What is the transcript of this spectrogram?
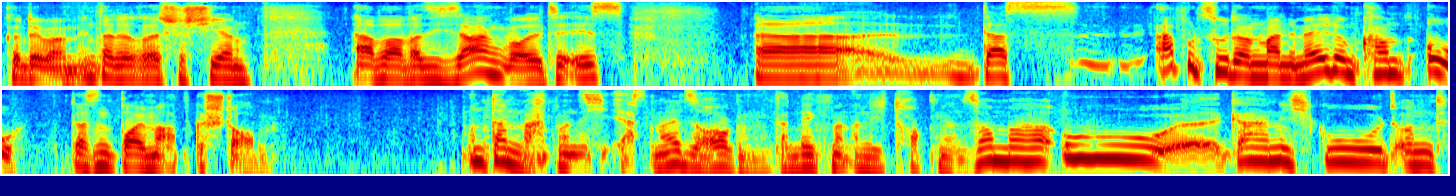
Könnt ihr beim Internet recherchieren. Aber was ich sagen wollte ist, äh, dass ab und zu dann mal eine Meldung kommt, oh, da sind Bäume abgestorben. Und dann macht man sich erstmal Sorgen. Dann denkt man an die trockenen Sommer, uh, gar nicht gut. Und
